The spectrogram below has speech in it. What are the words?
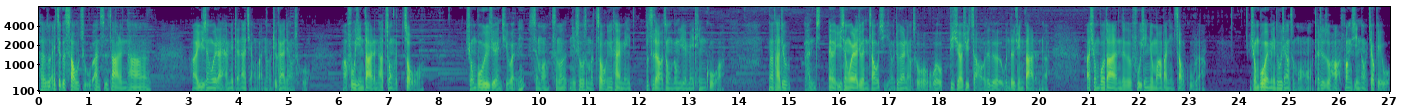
他说：“哎，这个少主暗示大人他啊，玉成未来还没等他讲完呢，就跟他讲说啊，父亲大人他中了咒啊。”熊波就觉得很奇怪，哎，什么什么？你说什么咒？因为他也没不知道这种东西，也没听过啊。那他就。很呃，玉成未来就很着急，我就跟他讲说，我必须要去找这个文德军大人了。啊，熊波大人，这个父亲就麻烦你照顾了。熊波也没多讲什么哦，他就说好，放心哦，交给我。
